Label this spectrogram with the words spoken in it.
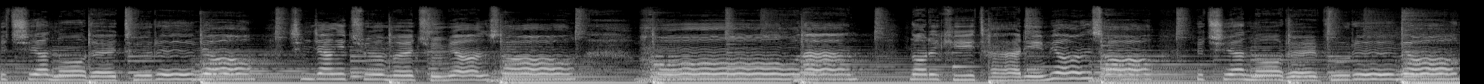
유치한 노래를 들으며 심장이 춤을 추면서 어, 난 너를 기다리면서 유치한 노래를 부르며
